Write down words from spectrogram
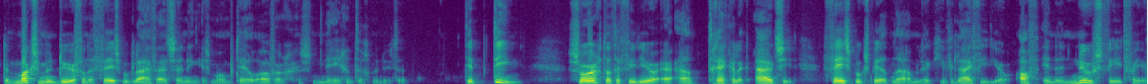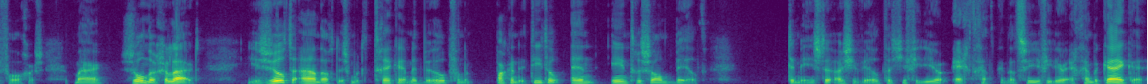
De maximumduur van een Facebook live uitzending is momenteel overigens 90 minuten. Tip 10. Zorg dat de video er aantrekkelijk uitziet. Facebook speelt namelijk je live video af in de newsfeed van je volgers, maar zonder geluid. Je zult de aandacht dus moeten trekken met behulp van een pakkende titel en interessant beeld. Tenminste, als je wilt dat, je video echt gaat, dat ze je video echt gaan bekijken,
